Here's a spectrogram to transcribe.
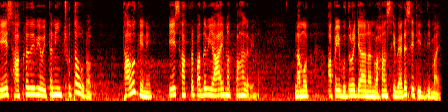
ඒ සක්‍ර දෙවියෝ ඉතනින් චුත වුණොත් තව කෙනෙක් ඒ සක්‍ර පදවි ආයමත් පහළ වෙන. නමුත් අපේ බුදුරජාණන් වහන්සේ වැඩ සිටිද්දිමයි.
